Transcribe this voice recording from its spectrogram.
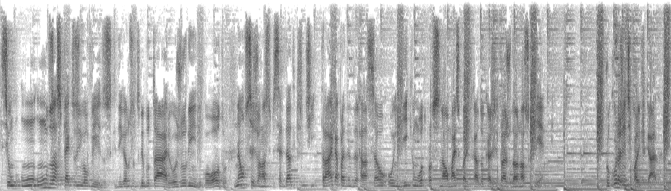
se um, um, um dos aspectos envolvidos, que digamos o tributário, ou jurídico, ou outro, não seja a nossa especialidade, que a gente traga para dentro da relação ou indique um outro profissional mais qualificado que a gente para ajudar o nosso cliente. Procura gente qualificada.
